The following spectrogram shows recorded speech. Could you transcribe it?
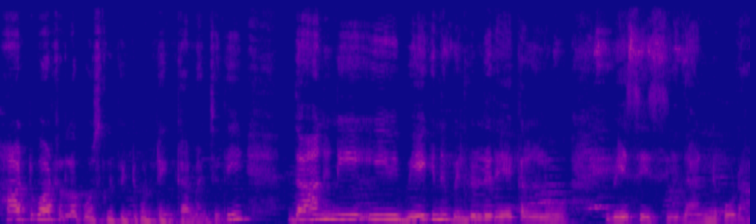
హాట్ వాటర్లో పోసుకుని పిండుకుంటే ఇంకా మంచిది. దానిని ఈ వేగిన వెల్లుల్లి రేఖల్లో వేసేసి దాన్ని కూడా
